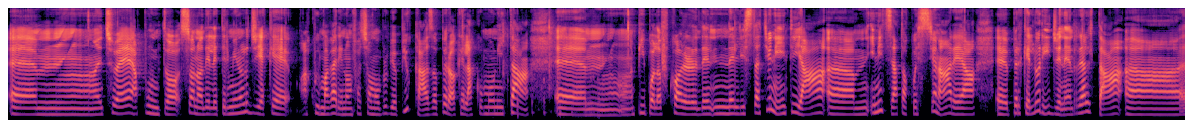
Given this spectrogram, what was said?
ehm, cioè appunto sono delle terminologie che, a cui magari non facciamo proprio più caso, però che la comunità ehm, People of Color de- negli Stati Uniti ha ehm, iniziato a questionare a, eh, perché l'origine in realtà eh,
